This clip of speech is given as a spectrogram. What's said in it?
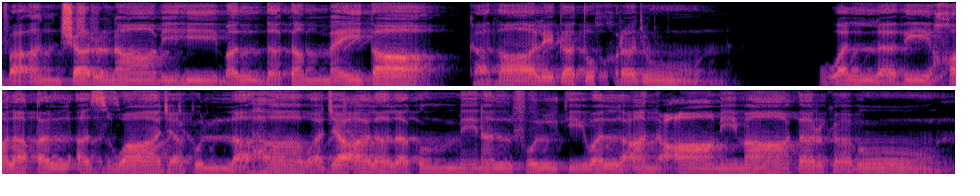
فأنشرنا به بلدة ميتا. كذلك تخرجون. والذي خلق الأزواج كلها وجعل لكم من الفلك والأنعام ما تركبون.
